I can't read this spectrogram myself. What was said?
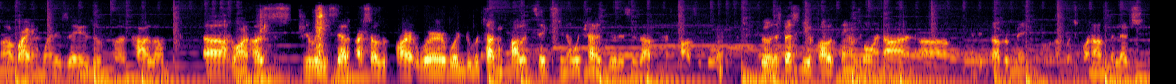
uh, writing Wednesdays with uh, Callum. Uh, I want us to really set ourselves apart. We're, we're we're talking politics. You know, we're trying to do this as often as possible. So especially with all the things going on um, in the government, what's going on with the election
